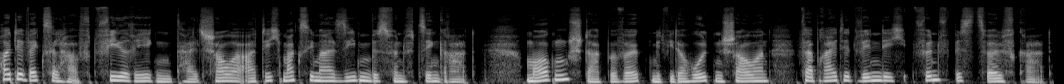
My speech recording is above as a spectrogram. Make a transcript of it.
Heute wechselhaft, viel Regen, teils schauerartig, maximal 7 bis 15 Grad. Morgen stark bewölkt mit wiederholten Schauern, verbreitet windig 5 bis 12 Grad.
